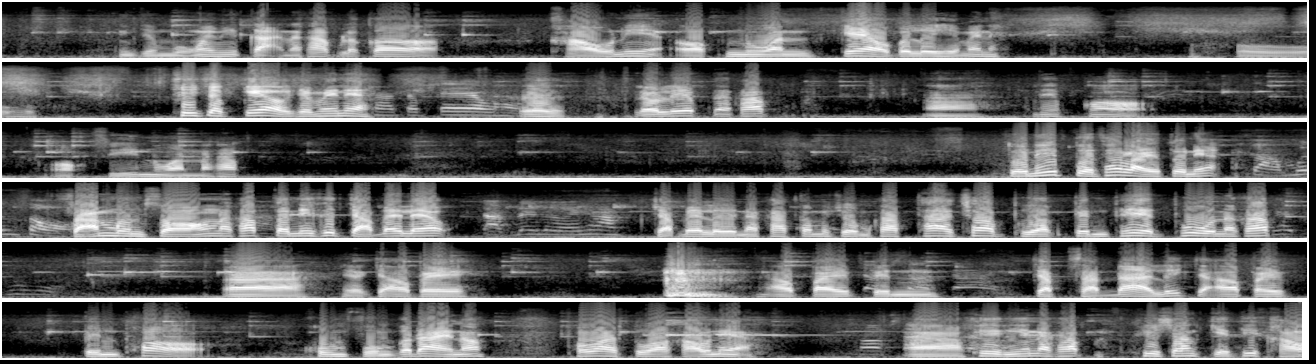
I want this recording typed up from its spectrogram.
นี่จมูกไม่มีกะนะครับ แล้วก็เขานี่ออกนวลแก้วไปเลยเห็นไหมเนี่ย โอ้โหชื่อเจ้าแก้วใช่ไหมเนี่ยชาเจ้าแก้วค่ะเออ แล้วเล็บนะครับ อ่า เล็บก็ออกสีนวลนะครับ ตัวนี้เปิดเท่าไหร่ตัวเนี้ยสามหมื่นสองสามหมื่นสองนะครับ ตอนนี้คือจับได้แล้ว จับได้เลยค่ะจับได้เลยนะครับท่านผู้ชมครับ ถ้าชอบเผือกเป็นเพศผู้นะครับ เพศผู้อ่า อยากจะเอาไป เอาไปเป็นจับสัตว์ได้จับสัตว์ได้หรือจะเอาไปเป็นพ่อคุมฝูงก็ได้เนาะเพ ราะว่าตัวเขาเนี่ยชอบสัตว์อ่าคืออย่างนี้นะครับคือสังเกตที่เขา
